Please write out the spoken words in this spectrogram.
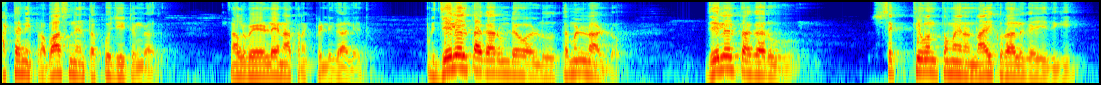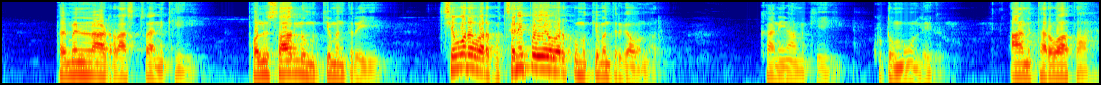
అట్టని ప్రభాస్ నేను తక్కువ చేయటం కాదు. నలభై ఏళ్ళైనా అతనికి పెళ్ళి కాలేదు. ఇప్పుడు జయలలిత గారు ఉండేవాళ్ళు తమిళనాడులో. జయలలిత గారు శక్తివంతమైన నాయకురాలుగా ఎదిగి తమిళనాడు రాష్ట్రానికి పలుసార్లు ముఖ్యమంత్రి అయ్యి చివరి వరకు చనిపోయే వరకు ముఖ్యమంత్రిగా ఉన్నారు. కానీ ఆమెకి కుటుంబం లేదు. ఆమె తర్వాత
